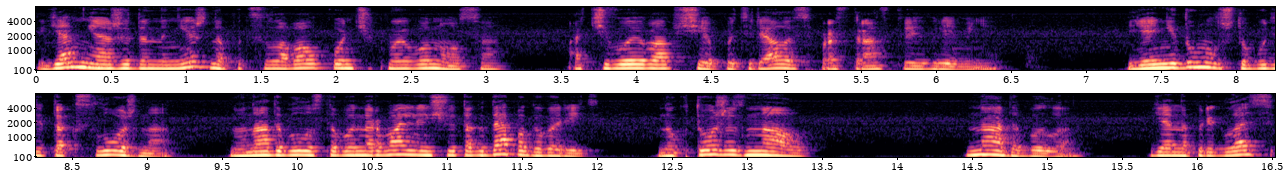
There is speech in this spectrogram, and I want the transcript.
Ян неожиданно нежно поцеловал кончик моего носа, отчего я вообще потерялась в пространстве и времени. Я не думал, что будет так сложно, но надо было с тобой нормально еще тогда поговорить. Но кто же знал? Надо было. Я напряглась,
